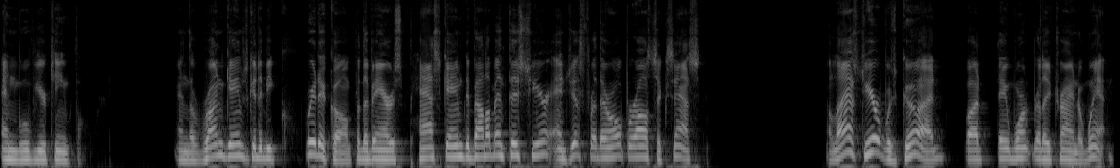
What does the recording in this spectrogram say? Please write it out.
and move your team forward. And the run game is going to be critical for the Bears' pass game development this year and just for their overall success. Now, last year was good, but they weren't really trying to win.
